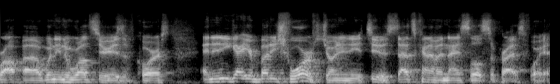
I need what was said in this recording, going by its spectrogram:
uh, winning the World Series, of course, and then you got your buddy Schwartz joining you too. So that's kind of a nice little surprise for you.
